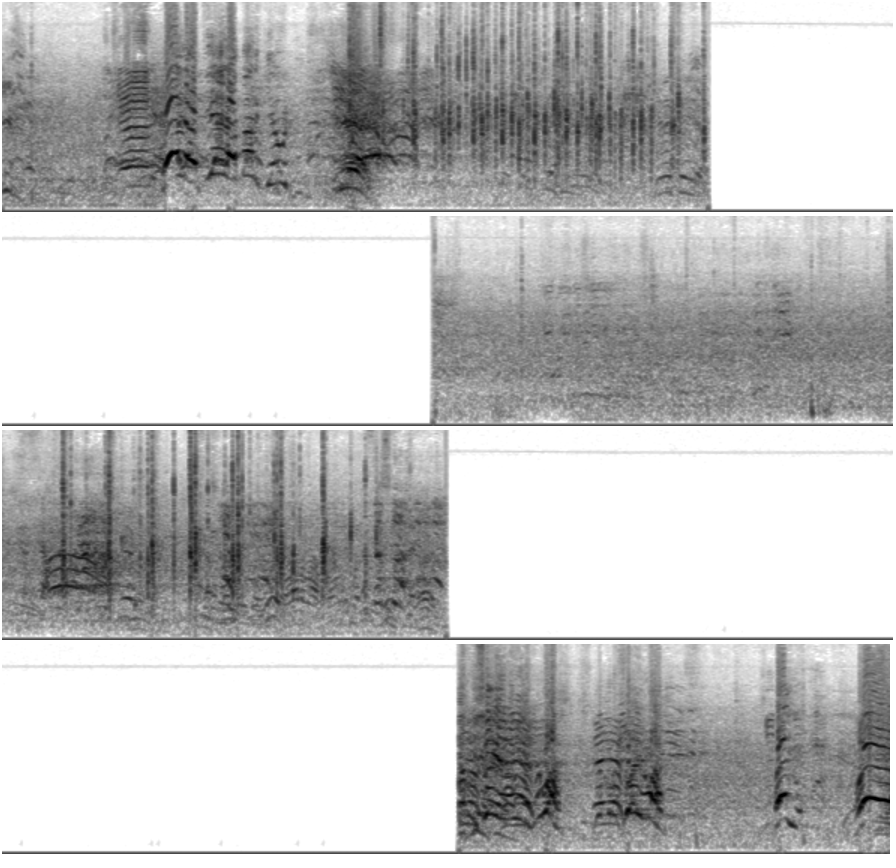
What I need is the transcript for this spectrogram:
olha Ela tinha a marca, eu. 你说一个你说一哎哎。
